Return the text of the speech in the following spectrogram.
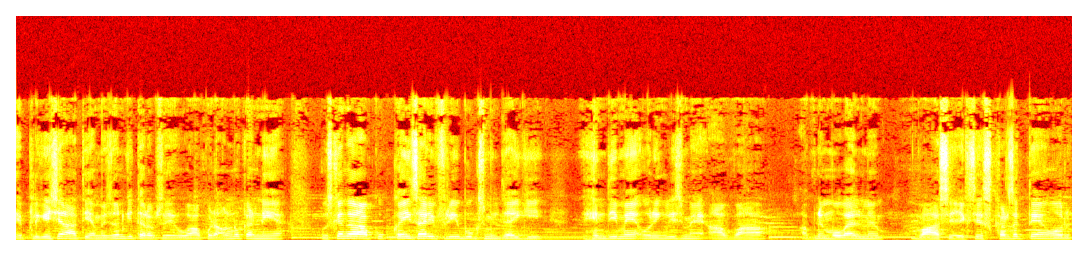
एप्लीकेशन आती है अमेज़ोन की तरफ़ से, वो आपको डाउनलोड करनी है। उसके अंदर आपको कई सारी फ्री बुक्स मिल जाएगी। हिंदी में और इंग्लिश में आप वहाँ, अपने मोबाइल में वहाँ से एक्सेस कर सकते हैं और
